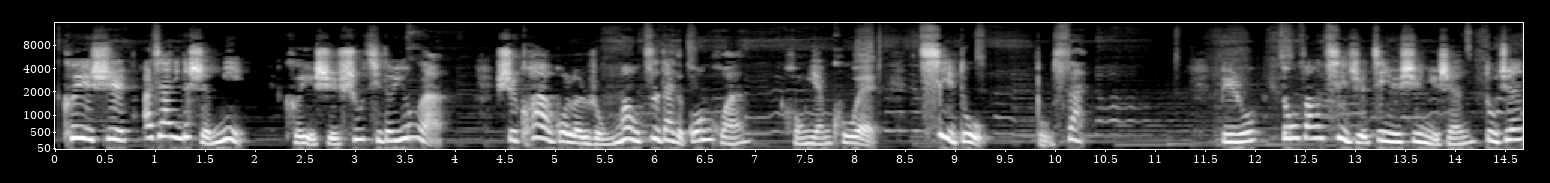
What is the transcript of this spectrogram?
可以是阿加尼的神秘。可以是舒淇的慵懒，是跨过了容貌自带的光环，红颜枯萎，气度不散。比如东方气质禁欲系女神杜鹃，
